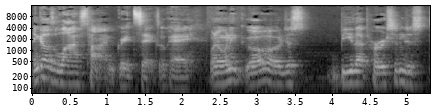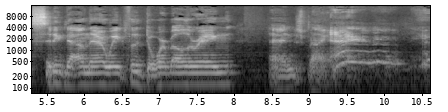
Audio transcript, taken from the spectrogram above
I think that was the last time, grade 6, okay? When I wouldn't go, I would just be that person just sitting down there waiting for the doorbell to ring and just be like, ah,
